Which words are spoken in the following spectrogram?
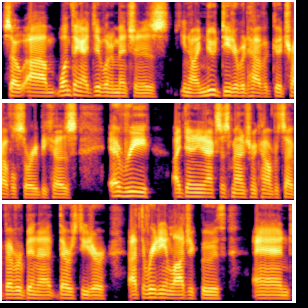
so um, one thing I did want to mention is, you know, I knew Dieter would have a good travel story because every identity and access management conference I've ever been at, there's Dieter at the Radiant Logic booth. And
